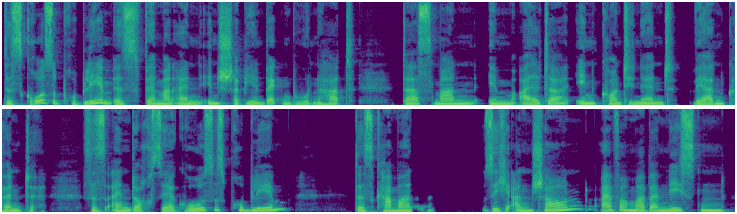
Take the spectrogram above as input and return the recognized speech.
Das große Problem ist, wenn man einen instabilen Beckenboden hat, dass man im Alter inkontinent werden könnte. Es ist ein doch sehr großes Problem. Das kann man sich anschauen, einfach mal beim nächsten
